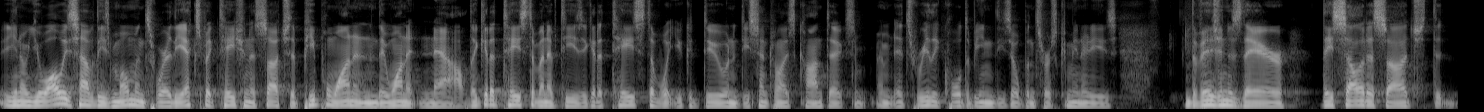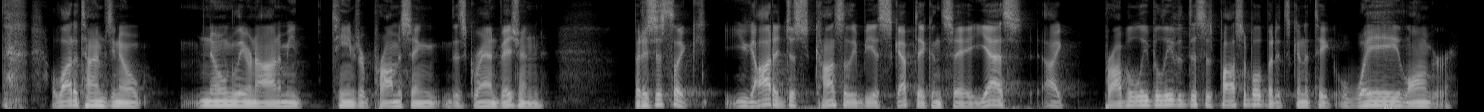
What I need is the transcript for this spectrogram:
you know, you always have these moments where the expectation is such that people want it and they want it now. They get a taste of NFTs, they get a taste of what you could do in a decentralized context. And it's really cool to be in these open source communities. The vision is there. They sell it as such. A lot of times, you know, knowingly or not, I mean, teams are promising this grand vision, but it's just like you got to just constantly be a skeptic and say, yes, I probably believe that this is possible, but it's going to take way longer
